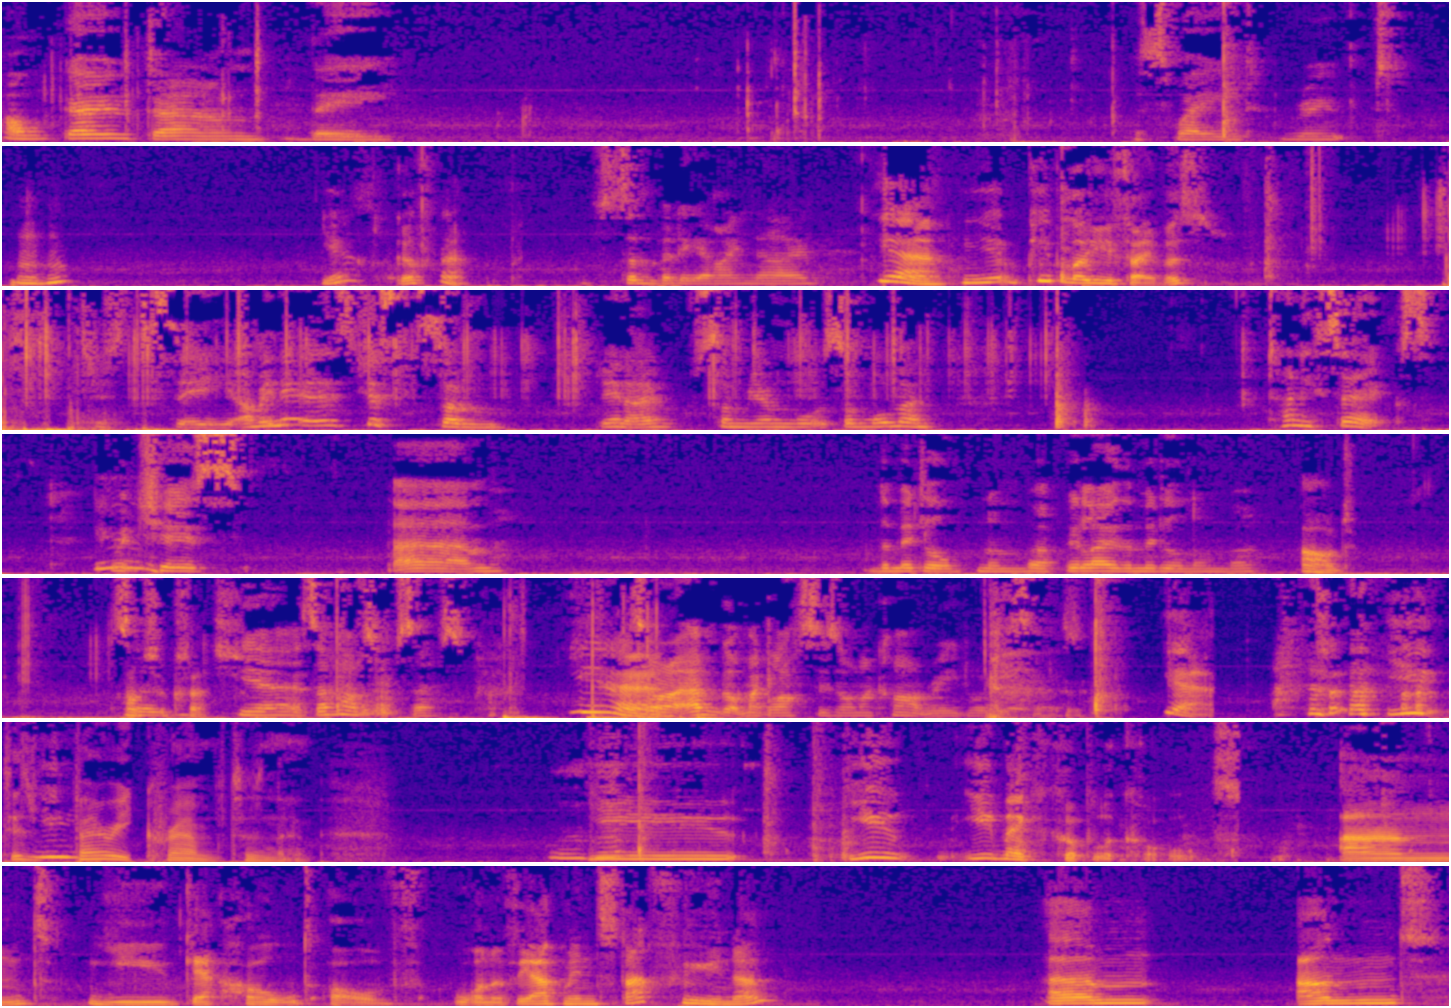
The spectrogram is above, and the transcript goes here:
I'll go down the persuade route. Mm-hmm. Yeah, go for it. somebody I know. Yeah, yeah people owe you favours. Just to see. I mean, it's just some, you know, some young, some woman. 26. Which is, um, the middle number, below the middle number. Hard. So, Hard success. Yeah, it's a hard success. Yeah. Sorry, alright, I haven't got my glasses on, I can't read what it says. Yeah. So you, It is you, very cramped, isn't it? You, you, you make a couple of calls, and you get hold of one of the admin staff who you know. Um, and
